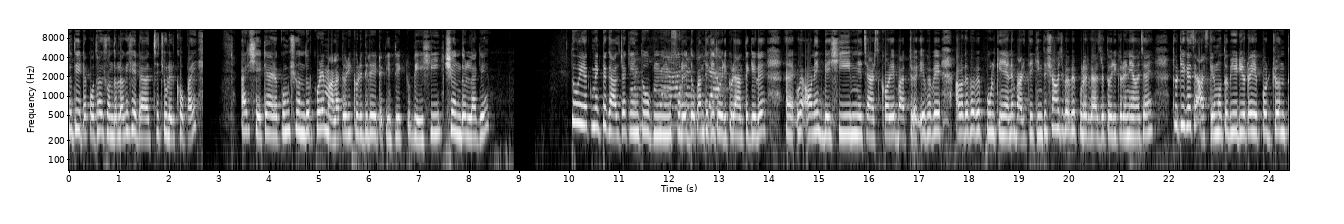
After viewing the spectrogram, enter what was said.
যদি এটা কোথাও সুন্দর লাগে, সেটা হচ্ছে চুলের খোপায়। আর সেটা এরকম সুন্দর করে মালা তৈরি করে দিলে এটা কিন্তু একটু বেশি সুন্দর লাগে। তো এরকম একটা গাছটা কিন্তু ফুলের দোকান থেকে তৈরি করে আনতে গেলে ওরা অনেক বেশি চার্জ করে বাট এভাবে আলাদাভাবে ফুল কিনে এনে বাড়িতে কিন্তু সহজভাবে ফুলের গাছটা তৈরি করে নেওয়া যায়। তো ঠিক আছে, আজকের মতো ভিডিওটা এ পর্যন্ত।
